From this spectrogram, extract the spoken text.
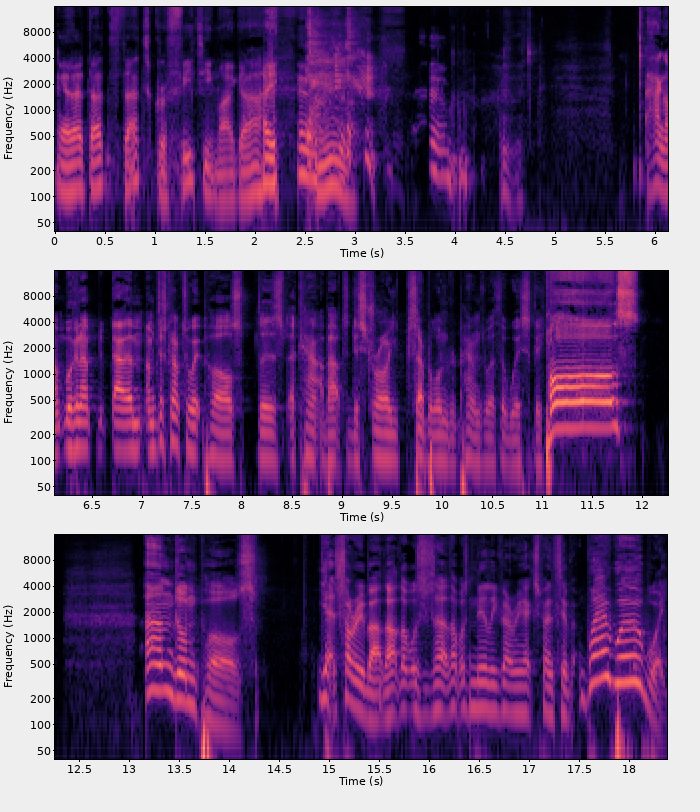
Yeah, that, that's that's graffiti, my guy. Hang on, we're gonna. Um, I'm just gonna have to hit pause. There's a cat about to destroy several hundred pounds worth of whiskey. Pause. And unpause. Yeah, sorry about that. That was uh, that was nearly very expensive. Where were we?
